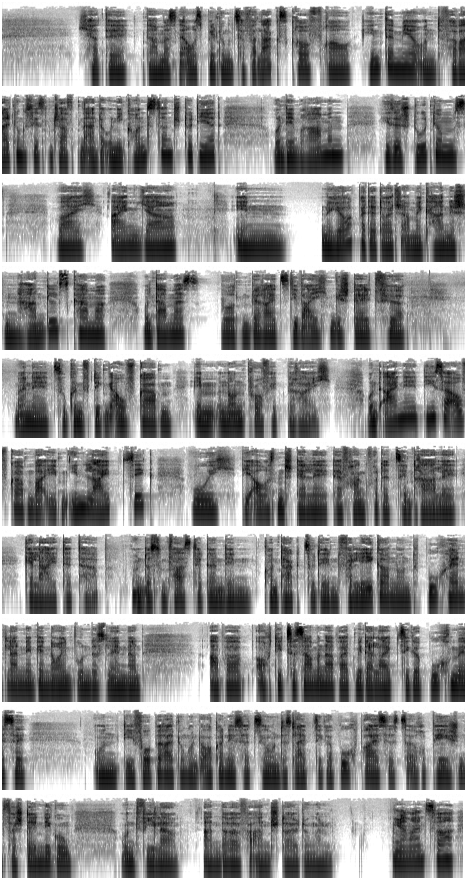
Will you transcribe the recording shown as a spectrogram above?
Ich hatte damals eine Ausbildung zur Verlagskauffrau hinter mir und Verwaltungswissenschaften an der Uni Konstanz studiert. Und im Rahmen dieses Studiums war ich ein Jahr in New York bei der deutsch-amerikanischen Handelskammer und damals wurden bereits die Weichen gestellt für meine zukünftigen Aufgaben im Non-Profit-Bereich. Und eine dieser Aufgaben war eben in Leipzig, wo ich die Außenstelle der Frankfurter Zentrale geleitet habe. Und das umfasste dann den Kontakt zu den Verlegern und Buchhändlern in den neuen Bundesländern, aber auch die Zusammenarbeit mit der Leipziger Buchmesse und die Vorbereitung und Organisation des Leipziger Buchpreises zur europäischen Verständigung und vieler anderer Veranstaltungen. Ja, meins war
